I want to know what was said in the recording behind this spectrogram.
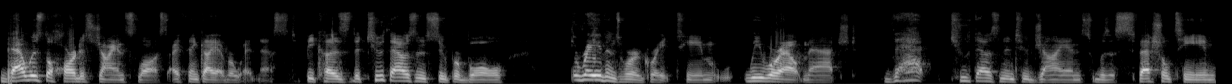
That was the hardest Giants loss I think I ever witnessed because the 2000 Super Bowl, the Ravens were a great team. We were outmatched. That 2002 Giants was a special team.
